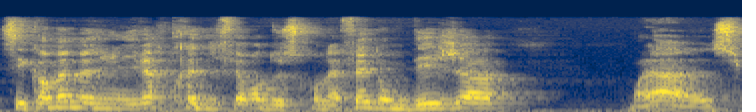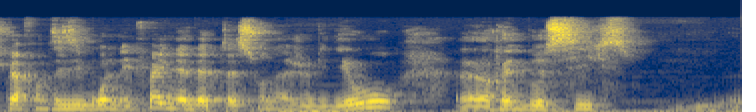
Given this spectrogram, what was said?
c'est quand même un univers très différent de ce qu'on a fait. Donc déjà, voilà, Super Fantasy Brawl n'est pas une adaptation d'un jeu vidéo. Euh, Rainbow Six, euh,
